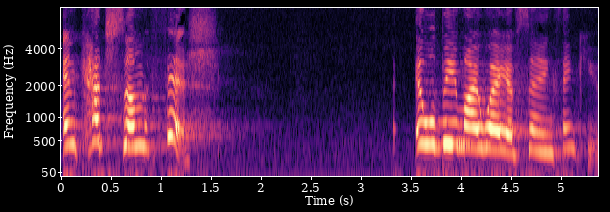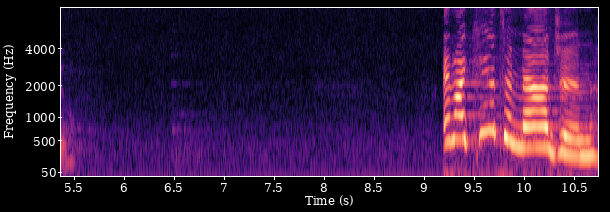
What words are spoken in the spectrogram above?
and catch some fish. It will be my way of saying thank you. And I can't imagine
